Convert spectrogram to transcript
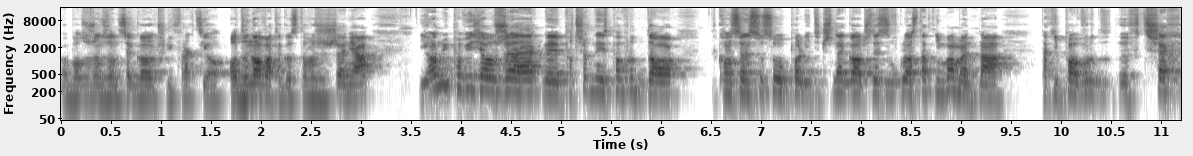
obozu rządzącego, czyli frakcji odnowa tego stowarzyszenia. I on mi powiedział, że potrzebny jest powrót do konsensusu politycznego, czy to jest w ogóle ostatni moment na taki powrót w trzech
